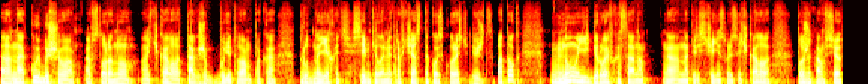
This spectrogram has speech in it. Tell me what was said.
Э, на Куйбышево в сторону э, Чкалова также будет вам пока трудно ехать 7 км в час. Такой скоростью движется поток. Ну и Героев Хасана на пересечении с улицей Чкалова, тоже там все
